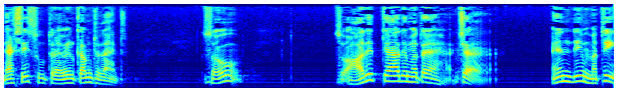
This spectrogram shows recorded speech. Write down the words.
दैट्स ही सूत्र I will come to that so so आदित्यादि मते च इन द मति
